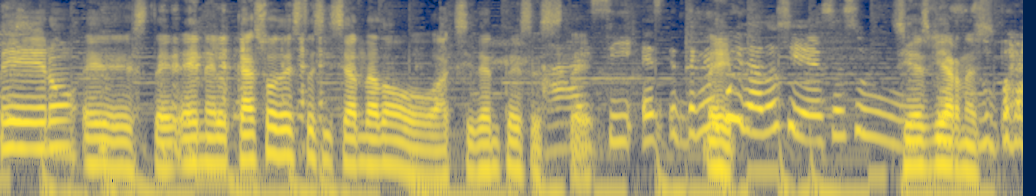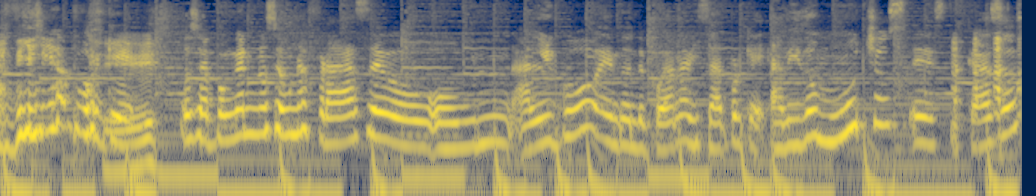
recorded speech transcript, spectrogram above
Pero este, en el caso de este sí se han dado accidentes. Este, Ay, sí, es que tengan Eh, cuidado si esa es su. si es viernes. Su, parafilia, porque. sí. O sea, pongan, no sé, una frase o, o un algo en donde puedan avisar, porque ha habido muchos este, casos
